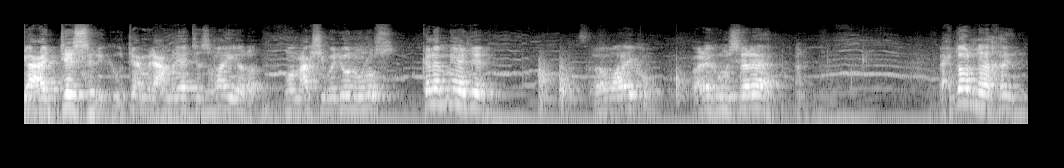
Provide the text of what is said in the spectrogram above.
قاعد تسرق وتعمل عمليات صغيرة وما معكش مليون ونص. كلام إيه ده السلام عليكم. وعليكم السلام. احضرنا يا خيري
